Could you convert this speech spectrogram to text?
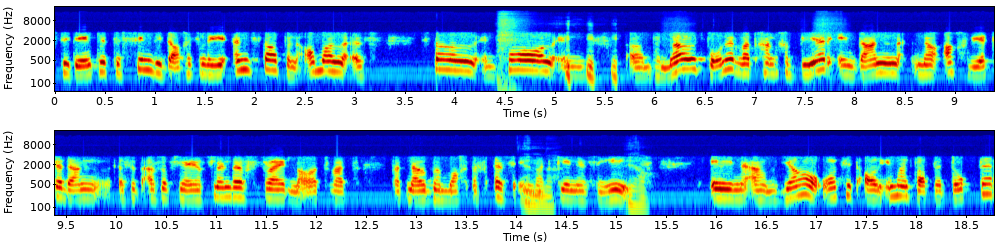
studente te sien die dag as hulle instap en almal is stil en vol en um benoud wonder wat gaan gebeur en dan na 8 weke dan is dit asof jy 'n vlinder vry laat wat wat nou bemagtig is en, en wat kennis het. Ja. En um ja, ons het al iemand wat 'n dokter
